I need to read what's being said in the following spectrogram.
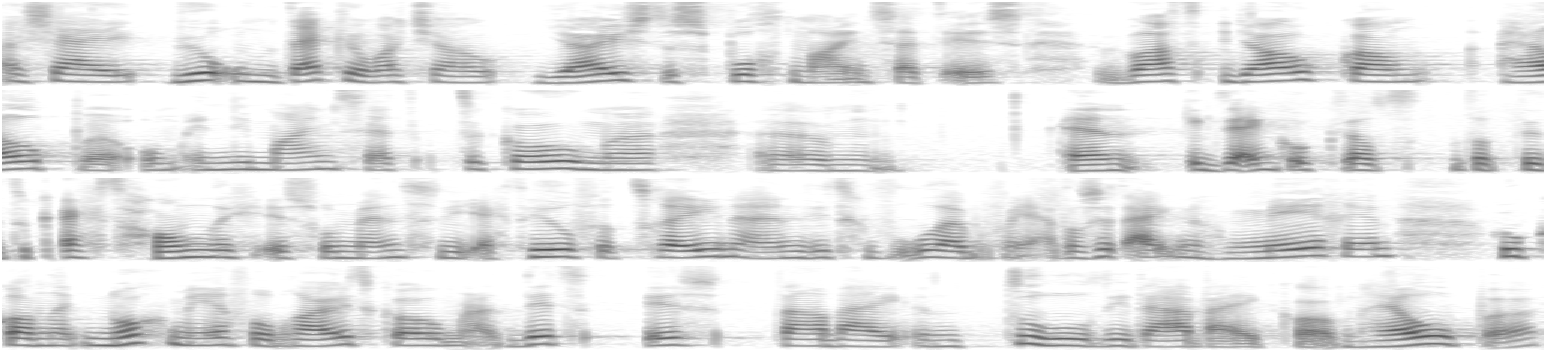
als jij wil ontdekken wat jouw juiste sportmindset is. Wat jou kan helpen om in die mindset te komen. Um, en ik denk ook dat, dat dit ook echt handig is voor mensen die echt heel veel trainen en die het gevoel hebben van ja, er zit eigenlijk nog meer in. Hoe kan ik nog meer vooruit komen? Nou, dit is daarbij een tool die daarbij kan helpen.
